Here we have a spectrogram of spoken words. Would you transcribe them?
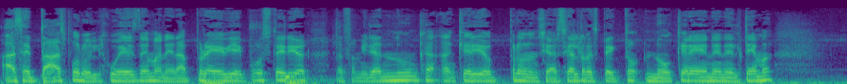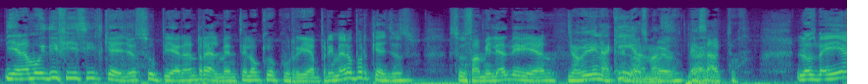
aceptadas por el juez de manera previa y posterior, las familias nunca han querido pronunciarse al respecto, no creen en el tema. Y era muy difícil que ellos supieran realmente lo que ocurría. Primero porque ellos, sus familias vivían No viven aquí, además. pueblos. claro. Exacto. Los veía,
